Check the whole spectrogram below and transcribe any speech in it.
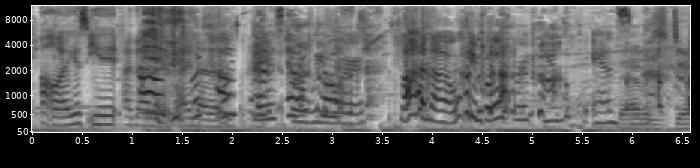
Uh oh, I guess he. I know it. I know Okay, so we were Sana. We both refused to answer. That was dope.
